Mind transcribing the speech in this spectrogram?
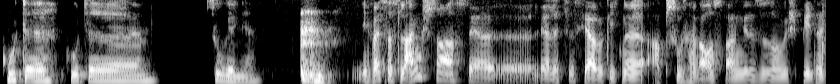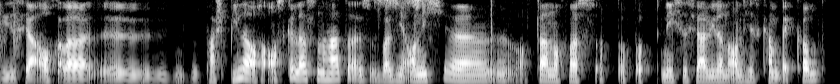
gute, gute Zugänge ich weiß, dass Langstraß, der, äh, der letztes Jahr wirklich eine absolut herausragende Saison gespielt hat, dieses Jahr auch, aber äh, ein paar Spiele auch ausgelassen hat. Also weiß ich auch nicht, äh, ob da noch was, ob, ob, ob nächstes Jahr wieder ein ordentliches Comeback kommt.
